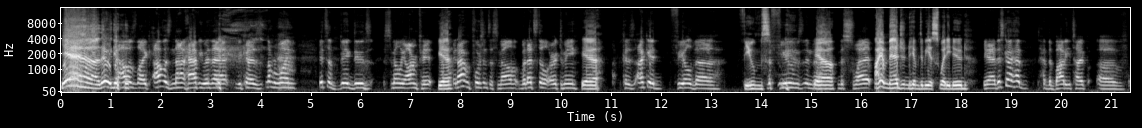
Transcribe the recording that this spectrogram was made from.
yeah, there we go. I was like, I was not happy with that because number one, it's a big dude's smelly armpit, yeah, and I have a poor sense of smell, but that still irked me yeah, because I could feel the fumes. the fumes and the Yeah. the sweat. I imagined him to be a sweaty dude. Yeah, this guy had had the body type of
